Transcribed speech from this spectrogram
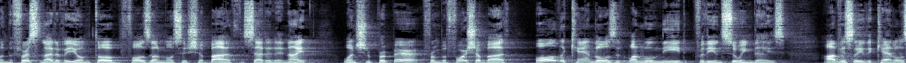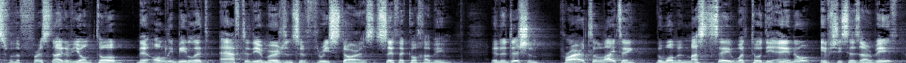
When the first night of a Yom Tov falls on Motzei Shabbat, Saturday night, one should prepare from before Shabbat all the candles that one will need for the ensuing days. Obviously, the candles for the first night of Yom Tov may only be lit after the emergence of three stars, Sefer Kochabim. In addition, prior to lighting, the woman must say Vatodi'enu, if she says Arbith,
